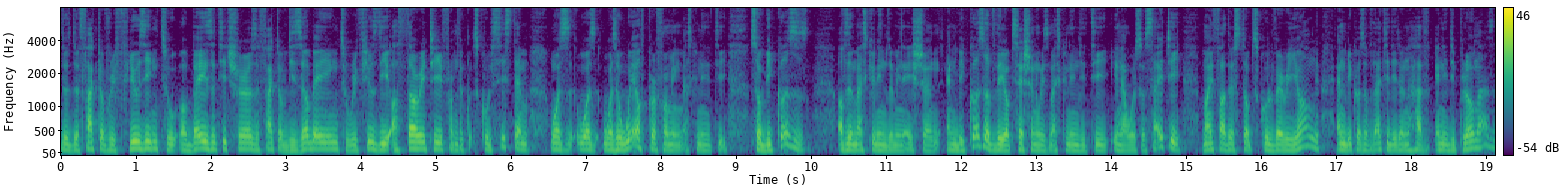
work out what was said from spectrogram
the, the fact of refusing to obey the teachers, the fact of disobeying, to refuse the authority from the school system was, was, was a way of performing masculinity. So because of the masculine domination. And because of the obsession with masculinity in our society, my father stopped school very young, and because of that he didn't have any diplomas,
